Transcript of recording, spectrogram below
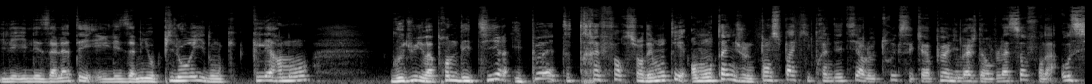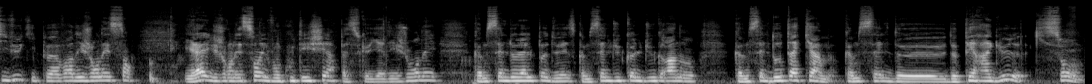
Il, il les a latés et il les a mis au pilori. Donc, clairement, Godu, il va prendre des tirs, il peut être très fort sur des montées. En montagne, je ne pense pas qu'il prenne des tirs. Le truc, c'est qu'un peu à l'image d'un Vlasov, on a aussi vu qu'il peut avoir des journées sans. Et là, les journées sans, elles vont coûter cher parce qu'il y a des journées comme celle de l'Alpe d'Huez, comme celle du col du Granon, comme celle d'Otakam, comme celle de, de Péragude, qui sont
